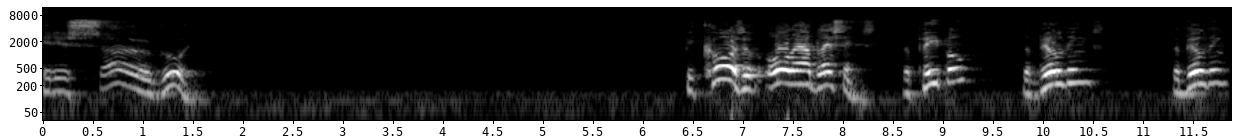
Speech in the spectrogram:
It is so good. because of all our blessings, the people, the buildings, the building,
